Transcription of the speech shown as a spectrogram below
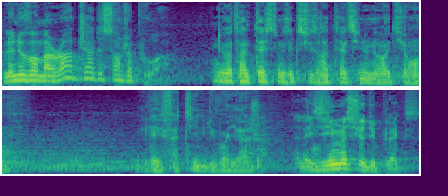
le nouveau Maharaja de Sandrapur. Votre Altesse nous excusera-t-elle si nous nous retirons? Les fatigues du voyage. Allez-y, monsieur Duplex.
